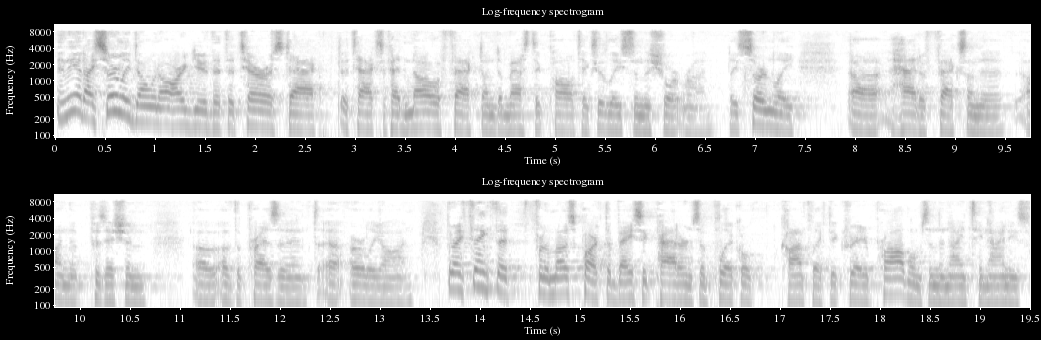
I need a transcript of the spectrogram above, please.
in the end, I certainly don't want to argue that the terrorist act attacks have had no effect on domestic politics, at least in the short run. They certainly uh, had effects on the on the position of, of the president uh, early on. But I think that for the most part, the basic patterns of political conflict that created problems in the 1990s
